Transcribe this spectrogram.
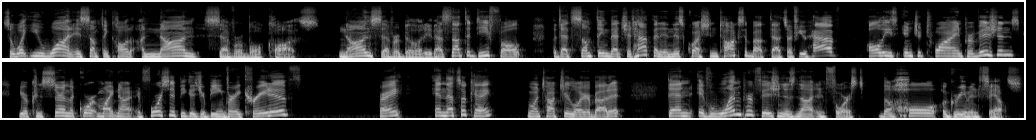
So what you want is something called a non-severable clause. Non-severability. That's not the default, but that's something that should happen. And this question talks about that. So if you have all these intertwined provisions, you're concerned the court might not enforce it because you're being very creative, right? And that's okay you want to talk to your lawyer about it, then if one provision is not enforced, the whole agreement fails.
